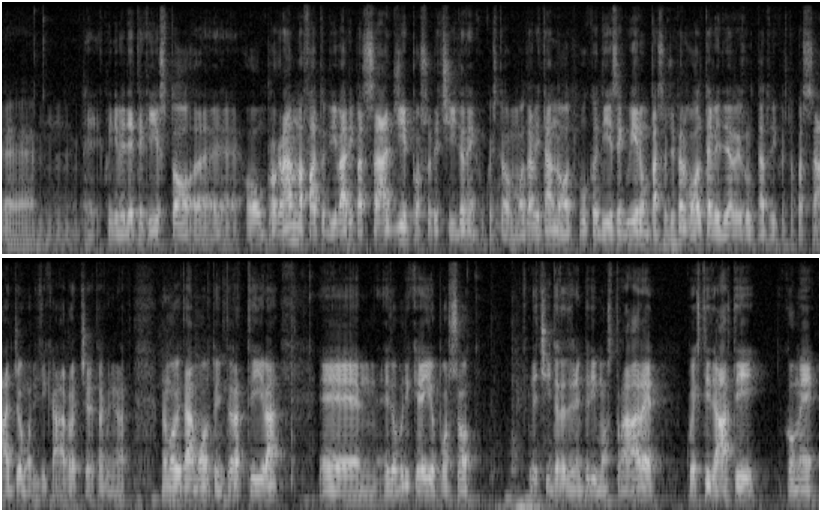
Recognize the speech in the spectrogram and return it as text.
ehm, quindi vedete che io sto, eh, ho un programma fatto di vari passaggi e posso decidere con questa modalità notebook di eseguire un passaggio per volta e vedere il risultato di questo passaggio, modificarlo eccetera, quindi una, una modalità molto interattiva e, ehm, e dopodiché io posso decidere ad esempio di mostrare questi dati come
